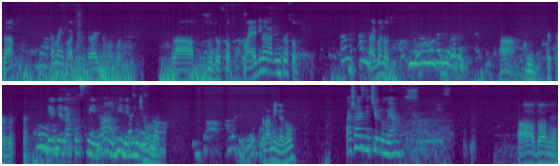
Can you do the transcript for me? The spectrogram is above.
Da? Hai mai încoace, că aici mă văd. La microscop. Mai ai din ăla de microscop? Am, am, Ai bănut? am de euro. Ah, ce trebuie? E de la Cosmin. Ah, bine, bine. Nu merge. De la mine, nu? Așa zice lumea. Au, doamne.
